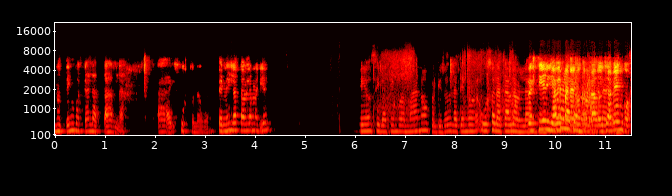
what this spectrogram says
No tengo acá la tabla. Ay, justo la guardé. ¿Tenés la tabla, Mariel? Veo si la tengo a mano, porque yo la tengo, uso la tabla online. Recién Acá llevé para el otro acá lado. la Ya tengo. vengo.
